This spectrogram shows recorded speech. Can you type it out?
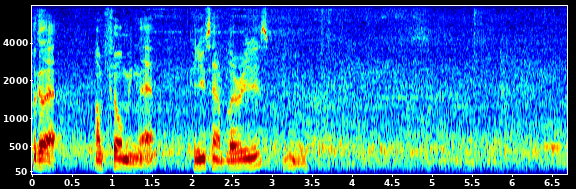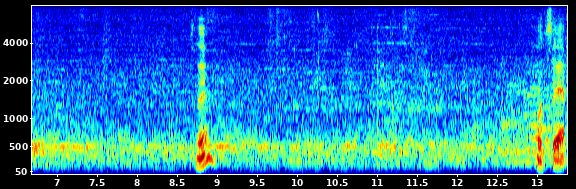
Look at that. I'm filming that. Can you see how blurry it is? Mm. That? What's that?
